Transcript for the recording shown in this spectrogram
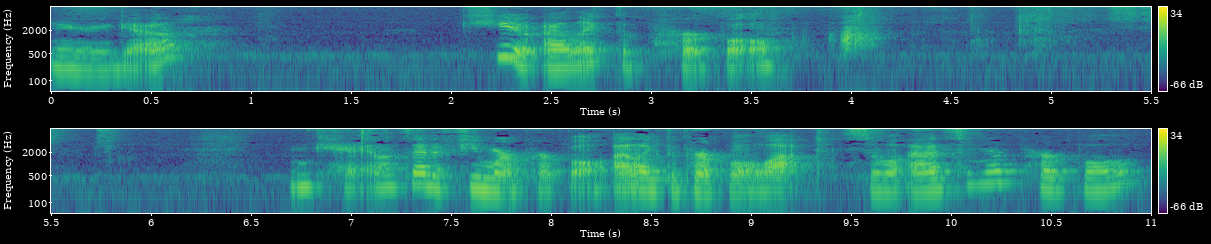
There we go. Cute, I like the purple. Okay, let's add a few more purple. I like the purple a lot. So we'll add some more purple.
